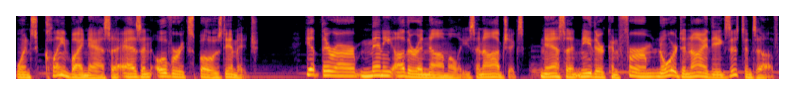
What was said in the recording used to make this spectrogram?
once claimed by NASA as an overexposed image. Yet there are many other anomalies and objects NASA neither confirm nor deny the existence of,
